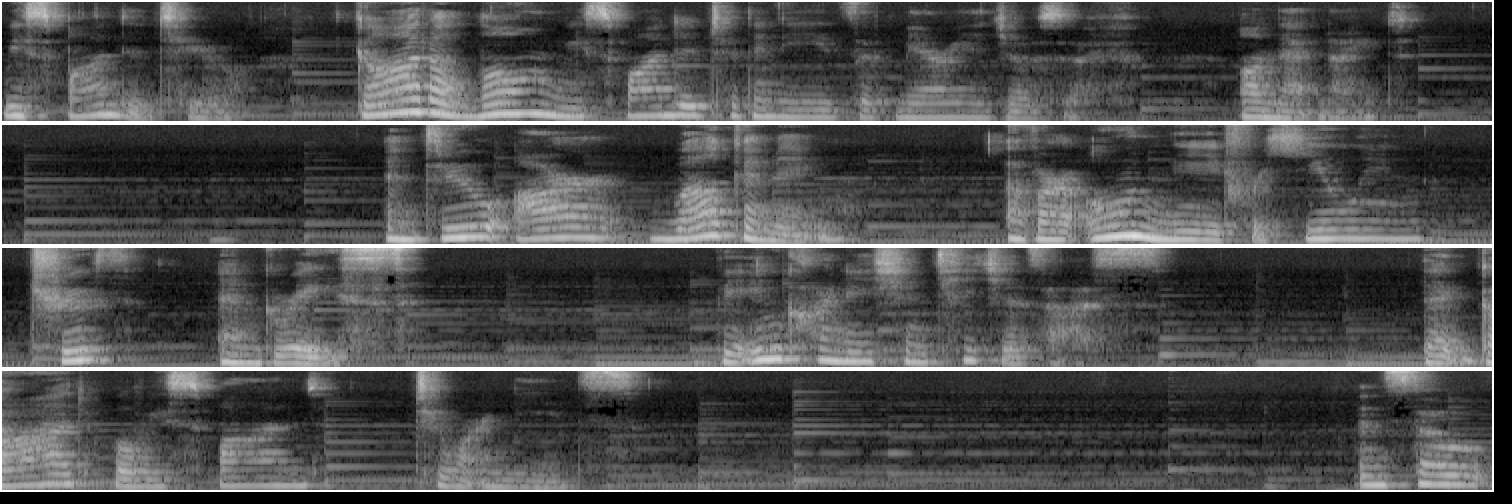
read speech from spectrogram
responded to. God alone responded to the needs of Mary and Joseph. on that night. And through our welcoming of our own need for healing, truth, and grace, the Incarnation teaches us that God will respond to our needs. And so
